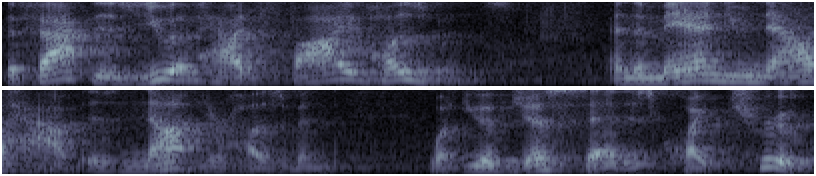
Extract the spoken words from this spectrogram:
The fact is, you have had five husbands, and the man you now have is not your husband. What you have just said is quite true.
